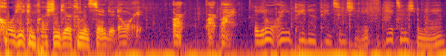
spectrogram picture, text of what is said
corgi compression gear coming soon, dude. Don't worry. All right, all right, bye. You don't. Why are you paying, paying attention to me? Pay attention to me, man.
